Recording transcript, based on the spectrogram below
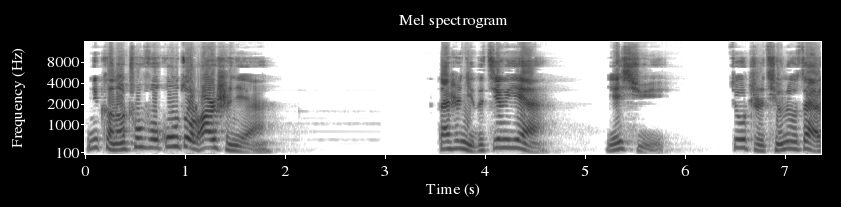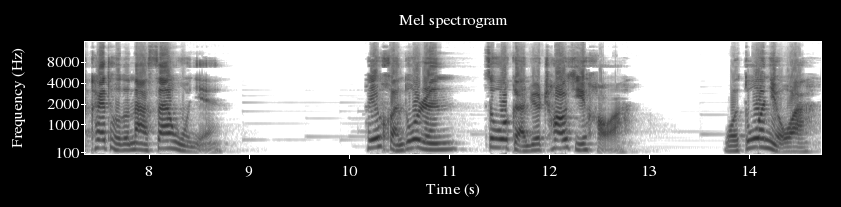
你可能重复工作了二十年，但是你的经验也许就只停留在开头的那三五年。还有很多人自我感觉超级好啊，我多牛啊！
